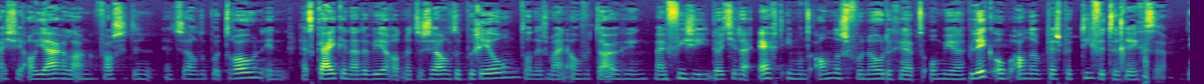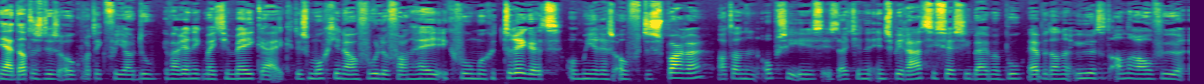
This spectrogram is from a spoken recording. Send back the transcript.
als je al jarenlang vast zit in hetzelfde patroon, in het kijken naar de wereld met dezelfde bril, dan is mijn overtuiging, mijn visie, dat je daar echt iemand anders voor nodig hebt om je blik op andere perspectieven te richten. Ja, dat is dus ook wat ik voor jou doe, waarin ik met je meekijk. Dus mocht je nou voelen van hé, hey, ik voel me getriggerd om hier eens over te sparren. Wat dan een optie is, is dat je een inspiratiesessie bij me boekt. We hebben dan een uur tot anderhalf uur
